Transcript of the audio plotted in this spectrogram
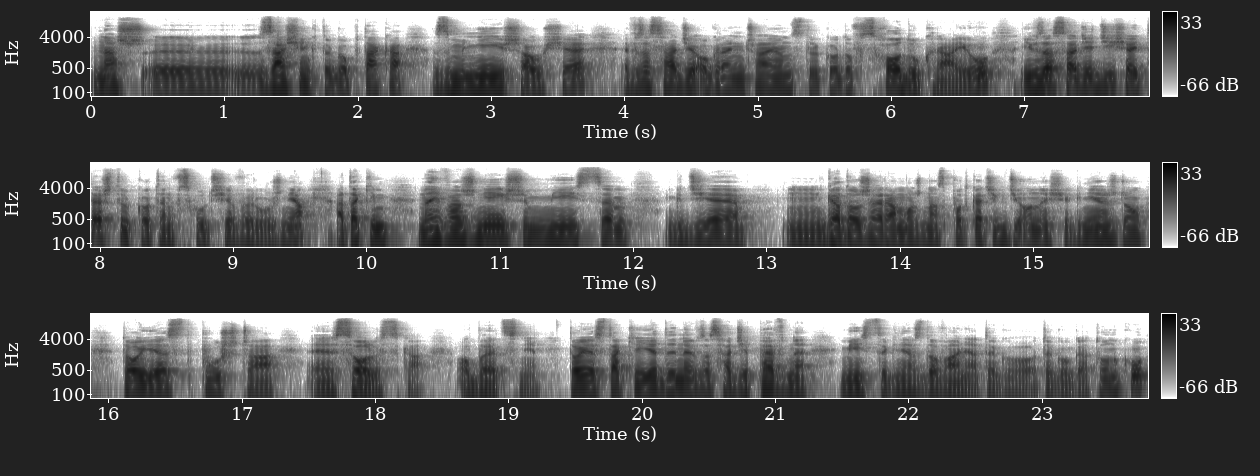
nasz e, zasięg tego ptaka zmniejszał się, w zasadzie ograniczając tylko do wschodu kraju i w zasadzie dzisiaj też tylko ten wschód się wyróżnia, a takim najważniejszym miejscem, gdzie mm, gadożera można spotkać i gdzie one się gnieżdżą, to jest Puszcza e, Solska obecnie. To jest takie jedyne w zasadzie pewne miejsce gniazdowania tego, tego gatunku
